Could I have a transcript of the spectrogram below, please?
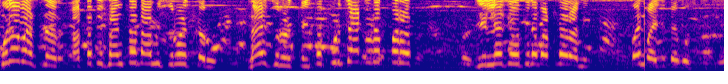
पुन्हा बसणार. आता ते सांगतात आम्ही सुरळीत करू. नाही सुरळीत केली तर पुढच्या आठवड्यात परत जिल्ह्याच्या वतीने बसणार आम्ही. पण पाहिजे त्या गोष्टीची.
